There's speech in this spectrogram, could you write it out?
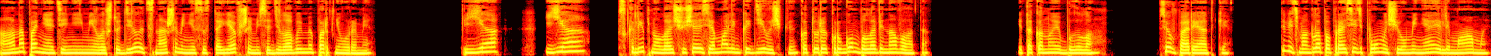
а она понятия не имела, что делать с нашими несостоявшимися деловыми партнерами. «Я... я...» Всхлипнула, ощущая себя маленькой девочкой, которая кругом была виновата. И так оно и было. Все в порядке. Ты ведь могла попросить помощи у меня или мамы.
